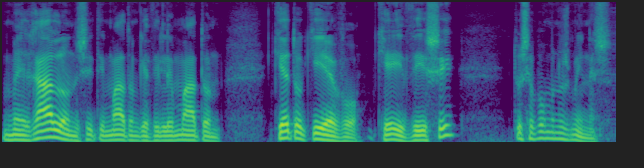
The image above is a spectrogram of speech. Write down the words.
μεγάλων ζητημάτων και διλημάτων και το Κίεβο και η Δύση τους επόμενους μήνες.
